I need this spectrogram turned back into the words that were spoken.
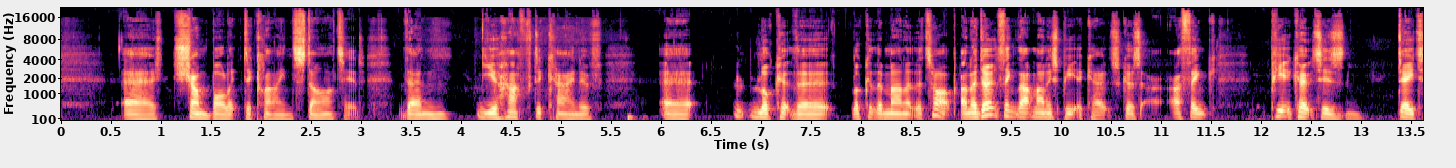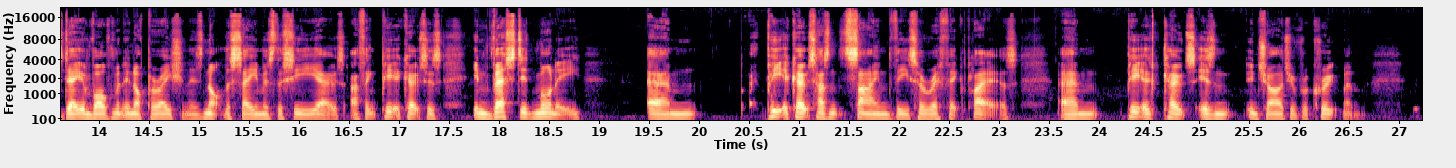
uh, shambolic decline started, then you have to kind of uh, look at the look at the man at the top. And I don't think that man is Peter Coates because I think Peter Coates' day to day involvement in operation is not the same as the CEO's. I think Peter Coates has invested money. Um, Peter Coates hasn't signed these horrific players. Um, Peter Coates isn't in charge of recruitment.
